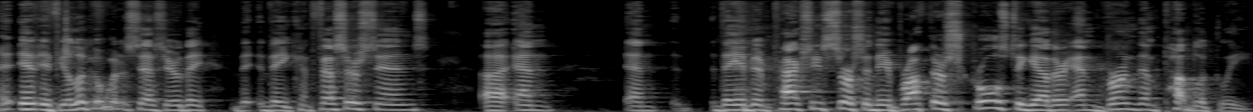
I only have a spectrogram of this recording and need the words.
if you look at what it says here, they, they, confess their sins uh, and, and they had been practicing sorcery. They brought their scrolls together and burned them publicly.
